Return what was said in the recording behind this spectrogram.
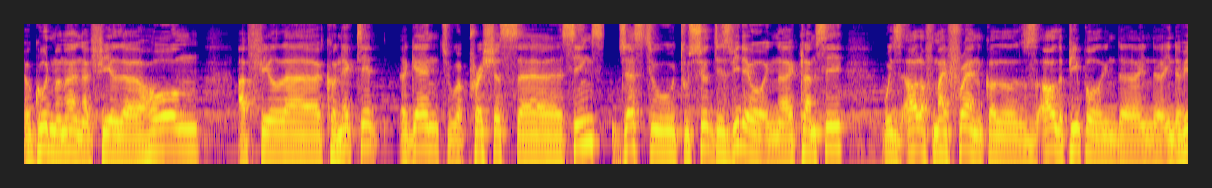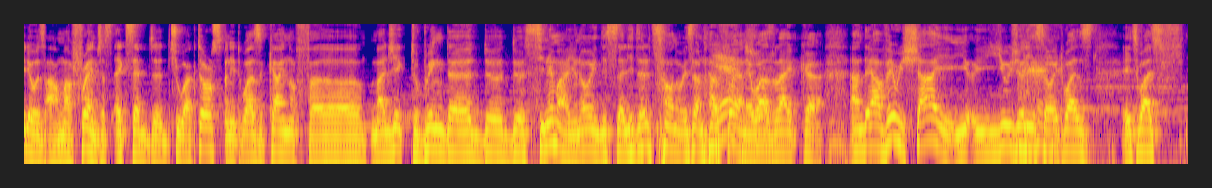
a good moment. I feel uh, home. I feel uh, connected again to a precious uh, things. Just to to shoot this video in uh, Clamecy with all of my friends, cause all the people in the in the in the videos are my friends, just except the two actors. And it was a kind of uh, magic to bring the, the the cinema, you know, in this uh, little town with all my yeah, friends. Sure. It was like, uh, and they are very shy usually, so it was it was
